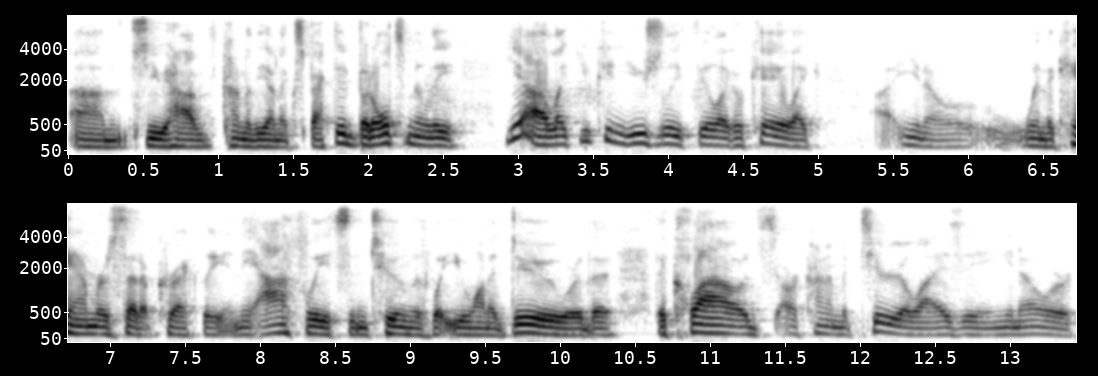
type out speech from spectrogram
Um, so you have kind of the unexpected but ultimately yeah like you can usually feel like okay like uh, you know when the camera is set up correctly and the athletes in tune with what you want to do or the the clouds are kind of materializing you know or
